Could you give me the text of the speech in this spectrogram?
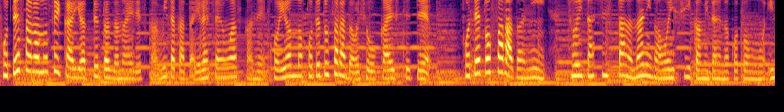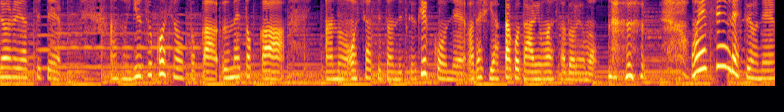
ポテサラの世界やってたじゃないですか。見た方いらっしゃいますかねこういろんなポテトサラダを紹介してて、ポテトサラダにちょい足ししたら何が美味しいかみたいなこともいろいろやってて、あの、柚子胡椒とか梅とか、あの、おっしゃってたんですけど、結構ね、私やったことありました、どれも。美味しいんですよね。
